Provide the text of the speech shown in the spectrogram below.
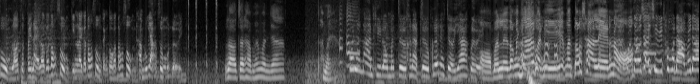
สุ่ม เราจะไปไหนเราก็ต้องสุ่มกินอะไรก็ต้องสุ่มแต่งตัวก็ต้องสุ่มทำทุกอย่างสุ่มหมดเลย เราจะทำให้มันยาก ทำไม ก็นานๆทีเรามาเจอขนาดเจอเพื่อนยังเจอยากเลยอ๋อ มันเลยต้องยากกว่านี้ มันต้องชาเลนจ์หนอมันจะมาใช้ชีวิตธรรมดาไม่ได้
